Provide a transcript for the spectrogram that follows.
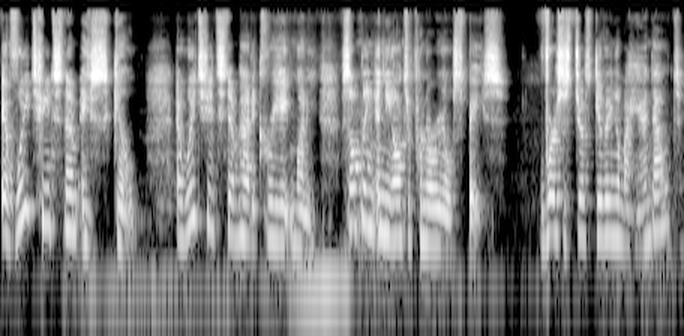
If we teach them a skill and we teach them how to create money, something in the entrepreneurial space, versus just giving them a handout,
